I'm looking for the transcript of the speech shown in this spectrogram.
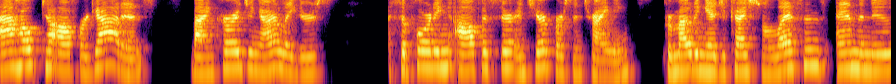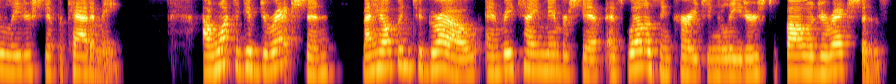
I hope to offer guidance by encouraging our leaders, supporting officer and chairperson training, promoting educational lessons, and the new Leadership Academy. I want to give direction by helping to grow and retain membership, as well as encouraging leaders to follow directions,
